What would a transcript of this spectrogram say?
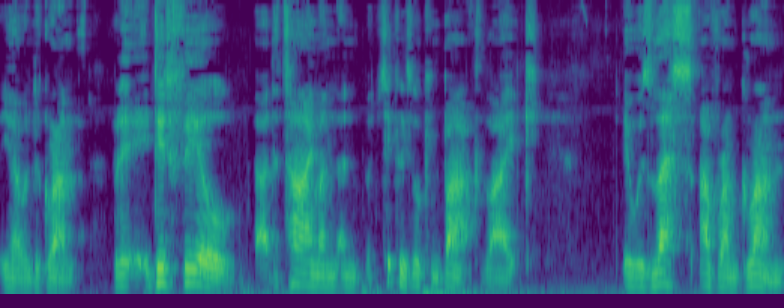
you know, under Grant. But it, it did feel at the time, and, and, particularly looking back, like it was less Avram Grant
